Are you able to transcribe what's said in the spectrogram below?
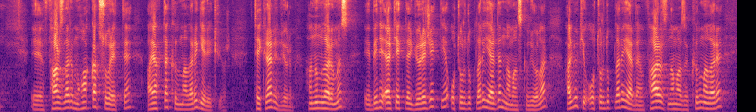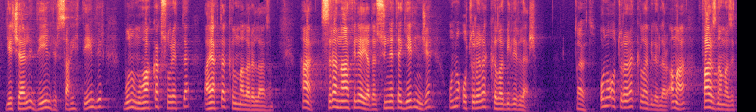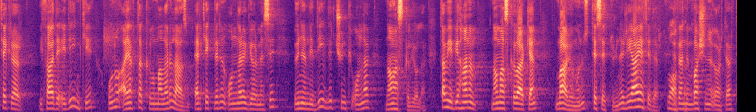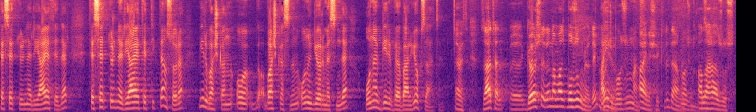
e, farzları muhakkak surette ayakta kılmaları gerekiyor. Tekrar ediyorum hanımlarımız e, beni erkekler görecek diye oturdukları yerden namaz kılıyorlar. Halbuki oturdukları yerden farz namazı kılmaları geçerli değildir, sahih değildir. Bunu muhakkak surette ayakta kılmaları lazım. Ha sıra nafile ya da sünnete gelince onu oturarak kılabilirler. Evet. Onu oturarak kılabilirler ama farz namazı tekrar ifade edeyim ki onu ayakta kılmaları lazım. Erkeklerin onları görmesi önemli değildir çünkü onlar namaz kılıyorlar. Tabii bir hanım namaz kılarken malumunuz tesettürüne riayet eder. Muhakkak. Efendim başını örter, tesettürüne riayet eder. Tesettürüne riayet ettikten sonra bir başkanın o başkasının onu görmesinde ona bir vebal yok zaten. Evet. Zaten e, görse de namaz bozulmuyor değil mi Hayır hocam? bozulmaz. Aynı şekilde devam ediyor. Allah razı olsun.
